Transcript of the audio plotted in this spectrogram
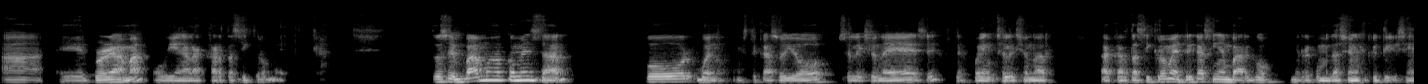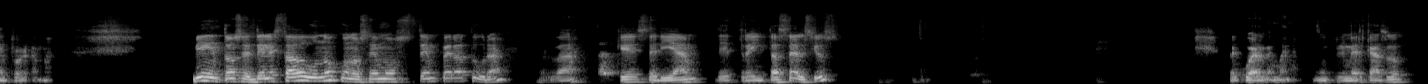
al eh, programa o bien a la carta psicrométrica. Entonces vamos a comenzar por, bueno, en este caso yo seleccioné ese, ustedes pueden seleccionar la carta ciclométrica, sin embargo, mi recomendación es que utilicen el programa. Bien, entonces del estado 1 conocemos temperatura, ¿verdad? Que serían de 30 Celsius. Recuerden, bueno, en primer caso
